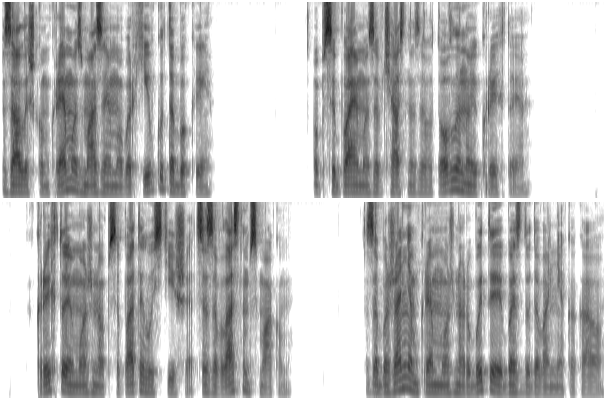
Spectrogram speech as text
Залишком крему змазуємо верхівку та боки. Обсипаємо завчасно заготовленою крихтою. Крихтою можна обсипати густіше, це за власним смаком. За бажанням крем можна робити без додавання какао.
